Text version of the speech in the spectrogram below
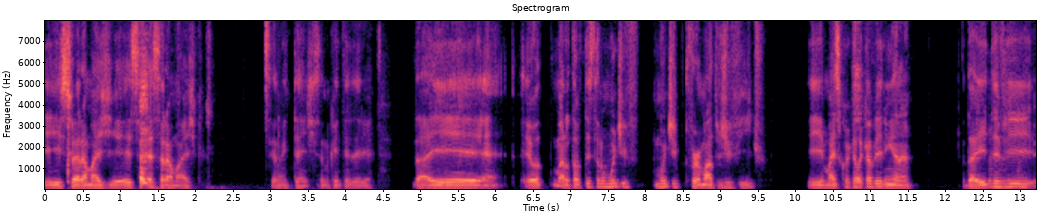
E isso era magia. Esse, essa era a mágica. Você não entende, você nunca entenderia. Daí. Eu, mano, eu tava testando um monte de, um monte de formato de vídeo. E mais com aquela caveirinha, né? Daí Uhum. teve.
